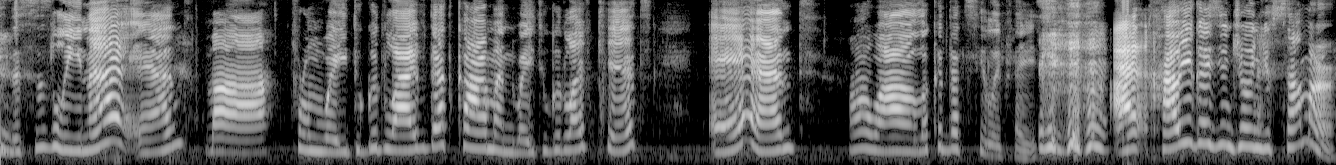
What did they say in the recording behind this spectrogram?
guys, this is Lena and Ma. from waytogoodlife.com and Way to Good Life Kids. And, oh wow, look at that silly face. I, how you guys enjoying your summer?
